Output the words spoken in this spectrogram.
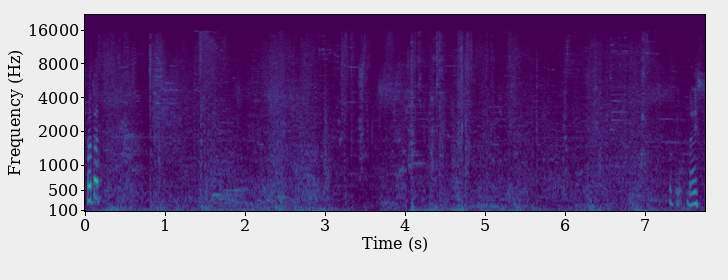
What up! Okay, nice.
